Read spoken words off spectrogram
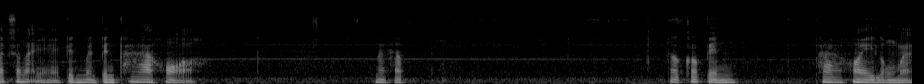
ลักษณะยังไงเป็นเหมือนเป็นผ้าห่อนะครับ แล้วก็เป็นผ้าห้อยลงมา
